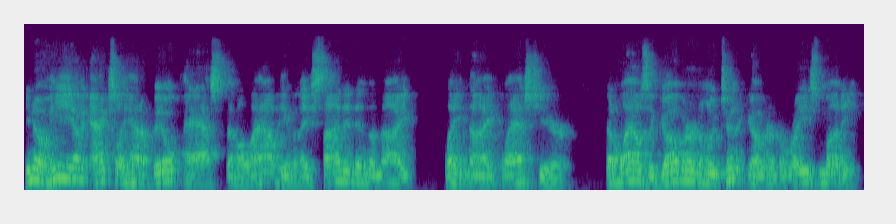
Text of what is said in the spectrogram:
You know, he actually had a bill passed that allowed him, and they signed it in the night, late night last year, that allows the governor and the lieutenant governor to raise money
